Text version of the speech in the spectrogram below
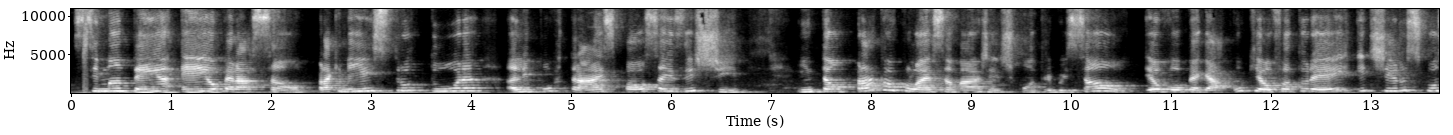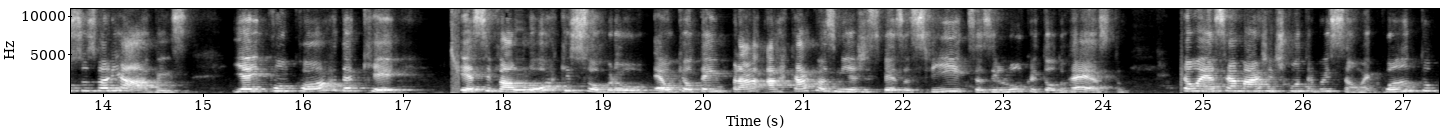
se mantenha em operação, para que minha estrutura ali por trás possa existir. Então, para calcular essa margem de contribuição, eu vou pegar o que eu faturei e tiro os custos variáveis. E aí concorda que esse valor que sobrou é o que eu tenho para arcar com as minhas despesas fixas e lucro e todo o resto? Então, essa é a margem de contribuição, é quanto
